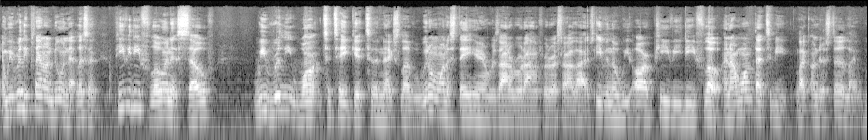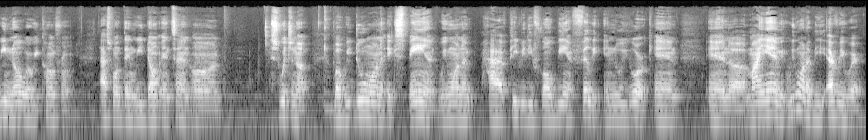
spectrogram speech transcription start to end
and we really plan on doing that. Listen, PVD flow in itself. We really want to take it to the next level. We don't want to stay here and reside in Rhode Island for the rest of our lives, even though we are PVD flow. And I want that to be like understood. Like we know where we come from. That's one thing we don't intend on switching up. Mm-hmm. But we do want to expand. We want to have PVD Flow be in Philly, in New York, and and uh, Miami. We want to be everywhere.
